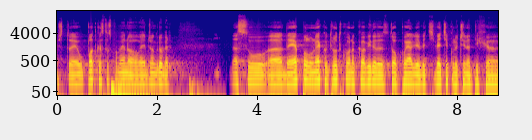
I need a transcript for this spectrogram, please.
što je u podcastu spomenuo ovaj John Gruber, da su, a, da je Apple u nekom trutku ono kao video da se to pojavljuje već, veća količina tih a,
